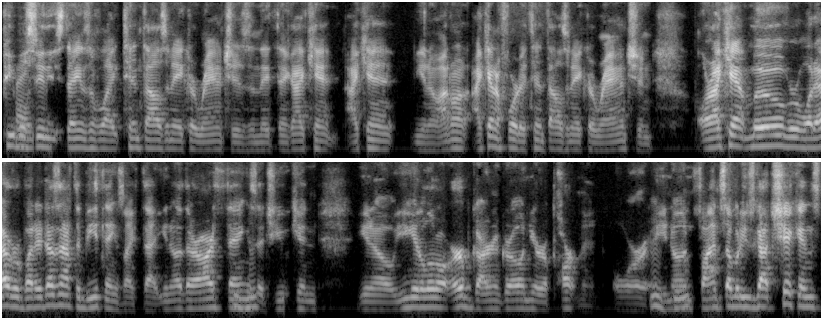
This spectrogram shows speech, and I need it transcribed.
people Right. see these things of like 10,000 acre ranches and they think I can't I can't you know I don't I can't afford a 10,000 acre ranch and or I can't move or whatever but it doesn't have to be things like that you know there are things Mhm. that you can you know you get a little herb garden to grow in your apartment or you know Mhm. and find somebody who's got chickens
